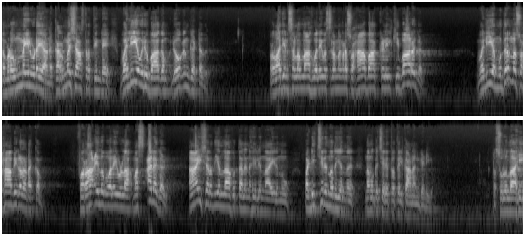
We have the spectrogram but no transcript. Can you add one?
നമ്മുടെ ഉമ്മയിലൂടെയാണ് കർമ്മശാസ്ത്രത്തിന്റെ വലിയ ഒരു ഭാഗം ലോകം കേട്ടത്. പ്രവാചകൻ സല്ലാഹു അലൈഹി വസല്ലം തങ്ങളുടെ സ്വഹാബാക്കളിൽ കിബാറുകൾ വലിയ മുതിർന്ന സ്വഹാബികളടക്കം ഫറായിദ് പോലെയുള്ള മസ്അലകൾ ആയിഷ അള്ളാഹു തലൻഹയിൽ നിന്നായിരുന്നു പഠിച്ചിരുന്നത് എന്ന് നമുക്ക് ചരിത്രത്തിൽ കാണാൻ കഴിയും. റസൂലുള്ളാഹി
